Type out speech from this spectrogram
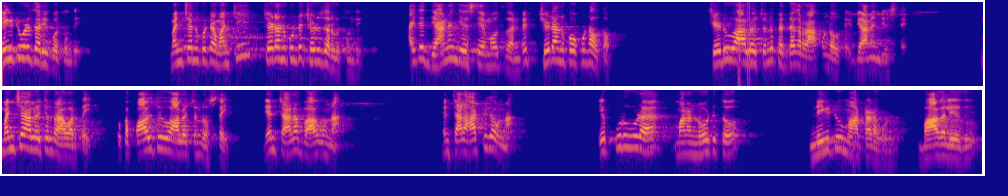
నెగిటివ్ కూడా జరిగిపోతుంది. మంచి అనుకుంటే మంచి చెడు అనుకుంటే చెడు జరుగుతుంది. అయితే ధ్యానం చేస్తే ఏమవుతుందంటే చెడు అనుకోకుండా అవుతాం. చెడు ఆలోచనలు పెద్దగా రాకుండా అవుతాయి ధ్యానం చేస్తే. మంచి ఆలోచనలు రాబడతాయి. ఒక పాజిటివ్ ఆలోచనలు వస్తాయి. నేను చాలా బాగున్నా. నేను చాలా హ్యాపీగా ఉన్నా. ఎప్పుడు కూడా మన నోటితో నెగిటివ్ మాట్లాడకూడదు. బాగలేదు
